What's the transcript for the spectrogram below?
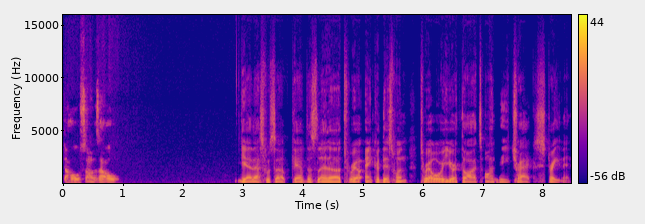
the whole song as a whole. Yeah, that's what's up, Kev. Let's let uh, Terrell anchor this one. Terrell, what were your thoughts on the track "Straightening"?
